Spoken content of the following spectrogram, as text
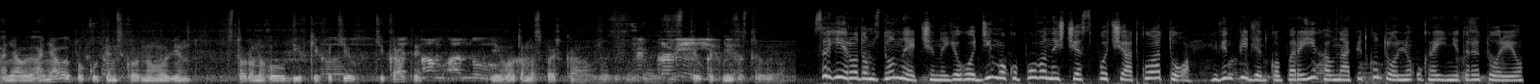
ганяли, ганяли по Куп'янську одного, він в сторону Голубівки хотів тікати, і його там спешка вже з, стрілкотні застрелила. Сергій родом з Донеччини. Його дім окупований ще з початку АТО. Він підлітком переїхав на підконтрольну Україні територію.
